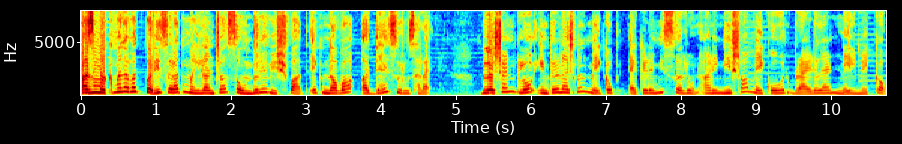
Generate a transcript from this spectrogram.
आज मखमलाबाद परिसरात महिलांच्या सौंदर्य विश्वात एक नवा अध्याय सुरू झालाय. Blush and glow international makeup academy salon आणि Nisha makeover bridal and nail makeup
